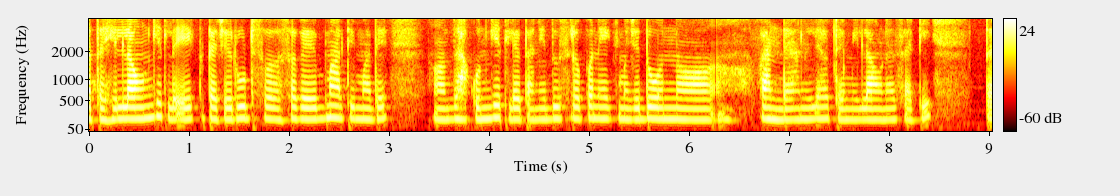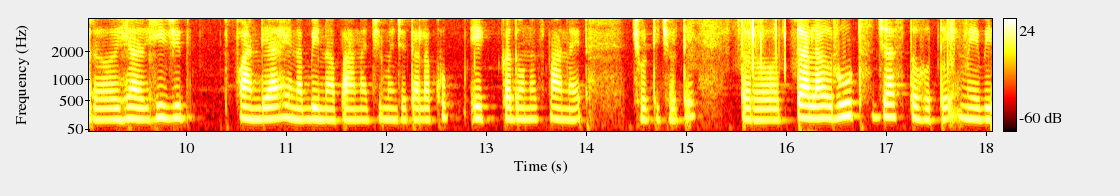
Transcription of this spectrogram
आता हे लावून घेतलं एक त्याचे रूट्स सगळे मातीमध्ये झाकून घेतलेत. आणि दुसरं पण एक म्हणजे दोन फांद्या आणल्या होत्या मी लावण्यासाठी. तर ह्या ही जी फांदी आहे ना बिना पानाची म्हणजे त्याला खूप एक का दोनच पानं आहेत छोटे छोटे. तर त्याला रूट्स जास्त होते. मे बी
